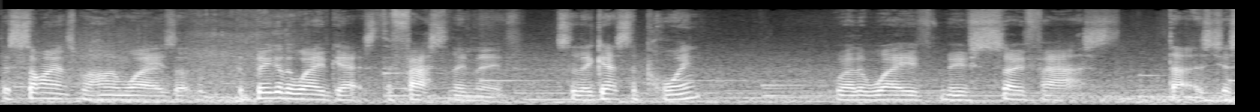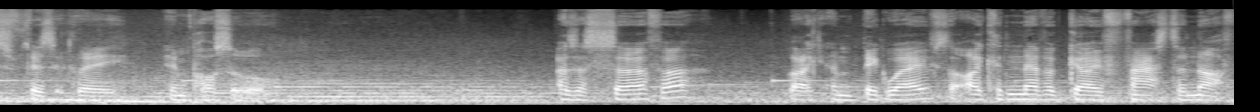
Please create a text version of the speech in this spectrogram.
The science behind waves, like the, the bigger the wave gets, the faster they move. So there gets the point where the wave moves so fast that it's just physically impossible. As a surfer, like in big waves, I could never go fast enough.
